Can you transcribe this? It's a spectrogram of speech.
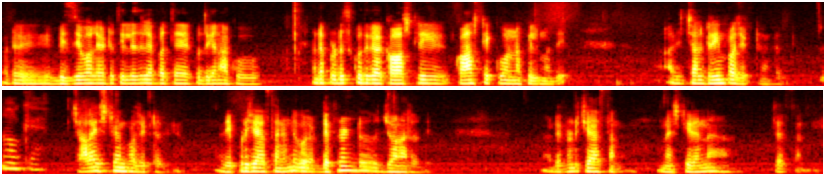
బట్ బిజీ వాళ్ళు ఏంటో తెలియదు లేకపోతే కొద్దిగా నాకు అంటే ప్రొడ్యూస్ కొద్దిగా కాస్ట్లీ కాస్ట్ ఎక్కువ ఉన్న ఫిల్మ్ అది. అది చాలా డ్రీమ్ ప్రాజెక్ట్ నాకు అది. ఓకే. చాలా ఇష్టమైన ప్రాజెక్ట్ అది. అది ఎప్పుడు చేస్తానంటే డిఫరెంట్ జోనర్ అది. డిఫరెంట్ చేస్తాను. నెక్స్ట్ ఇయర్ అన్నా చేస్తాను.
